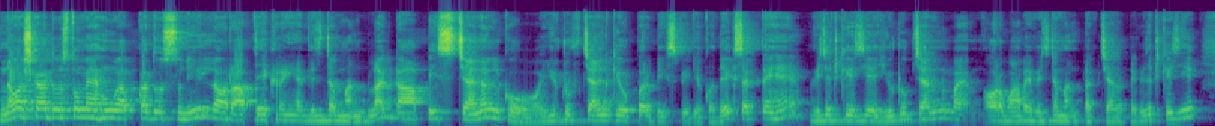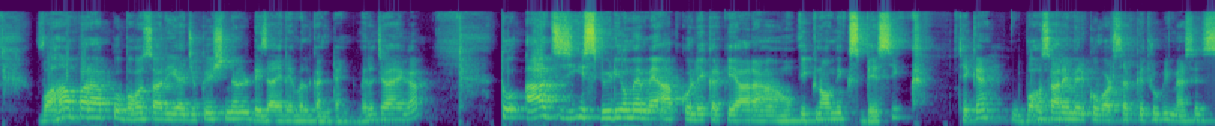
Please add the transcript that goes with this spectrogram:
नमस्कार दोस्तों, मैं हूँ आपका दोस्त सुनील और आप देख रहे हैं विजडम अनब्लग्ड आप इस चैनल को यूट्यूब चैनल के ऊपर भी इस वीडियो को देख सकते हैं। विज़िट कीजिए यूट्यूब चैनल और वहाँ पे विजडम अनप्लग चैनल पे विज़िट कीजिए। वहाँ पर आपको बहुत सारी एजुकेशनल डिज़ायरेबल कंटेंट मिल जाएगा। तो आज इस वीडियो में मैं आपको लेकर के आ रहा हूँ इकोनॉमिक्स बेसिक ठीक है? बहुत सारे मेरे को व्हाट्सएप के थ्रू भी मैसेज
